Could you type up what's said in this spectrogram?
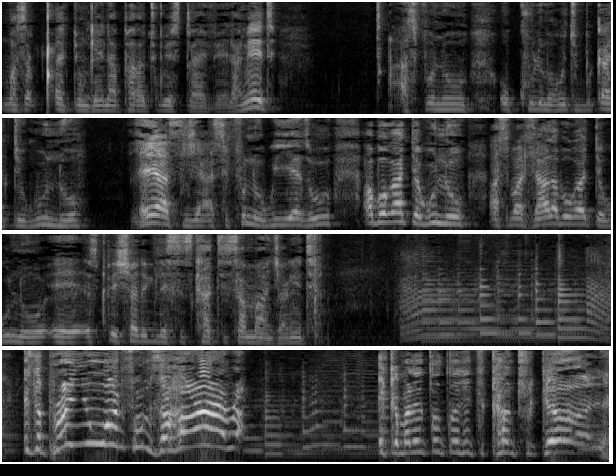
masaqeda ungena phakathi kwesidrayivela ngithi asifuna ukukhuluma ukuthi bukade kuno. Layas nje asifuna ukuyenza. U- abokade kuno asibadlala abokade kuno eh, especially kulesi sikhathi samanje ngithi It's a brand new one from Zahara. Igama lecocela lithi country girl.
